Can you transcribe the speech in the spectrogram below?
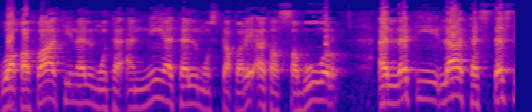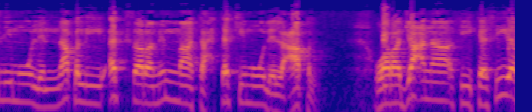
وقفاتنا المتأنية المستقرئة الصبور التي لا تستسلم للنقل أكثر مما تحتكم للعقل. ورجعنا في كثير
